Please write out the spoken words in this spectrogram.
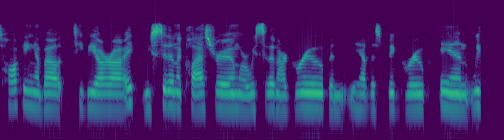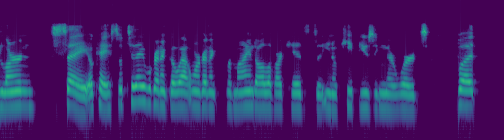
talking about TBRI, we sit in a classroom or we sit in our group and we have this big group and we learn say, okay, so today we're going to go out and we're going to remind all of our kids to, you know, keep using their words. But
